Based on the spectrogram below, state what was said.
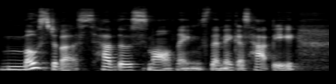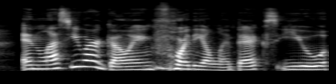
most of us have those small things that make us happy. Unless you are going for the Olympics, you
